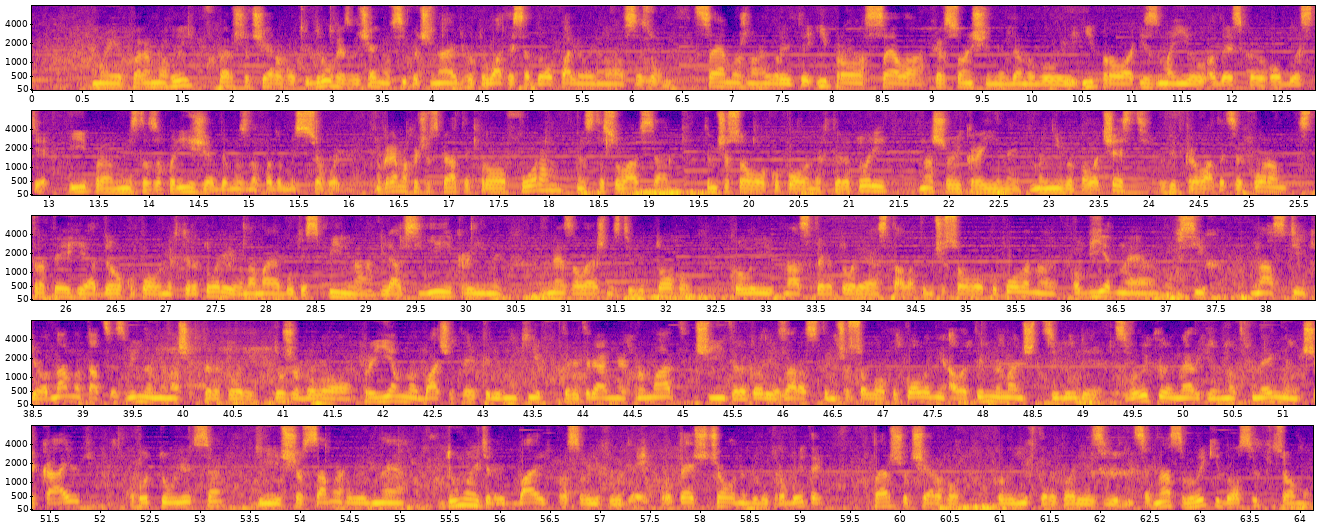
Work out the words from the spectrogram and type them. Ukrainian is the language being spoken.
ми перемогли в першу чергу. І друге, звичайно, всі починають готуватися до опалювального сезону. Це можна говорити і про села Херсонщини, де ми були, і про Ізмаїл Одеської області, і про місто Запоріжжя, де ми знаходимося сьогодні. Окремо хочу сказати про форум. Він стосувався тимчасово окупованих територій. Нашої країни мені випала честь відкривати цей форум. Стратегія деокупованих територій вона має бути спільна для всієї країни в незалежності від того, коли нас територія стала тимчасово окупованою, об'єднує всіх нас тільки одна мета це звільнення наших територій. Дуже було приємно бачити керівників територіальних громад, чиї території зараз тимчасово окуповані, але тим не менш ці люди з великою енергією, натхненням чекають, готуються, і що саме головне, думають і дбають про своїх людей, про те, що вони будуть робити в першу чергу, коли їх території звільняться. В нас великий досвід в цьому,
